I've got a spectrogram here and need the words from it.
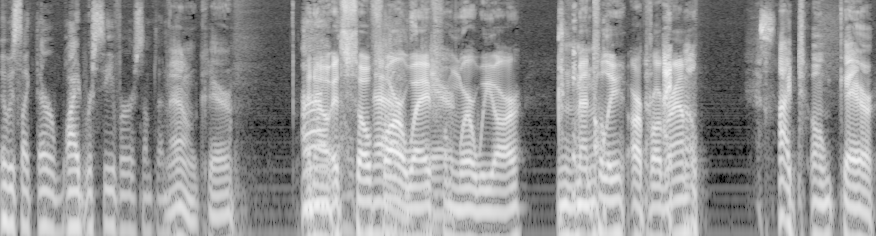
it was like their wide receiver or something. I don't care. I know it's so I far away care. from where we are mentally. Our program. I don't care.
